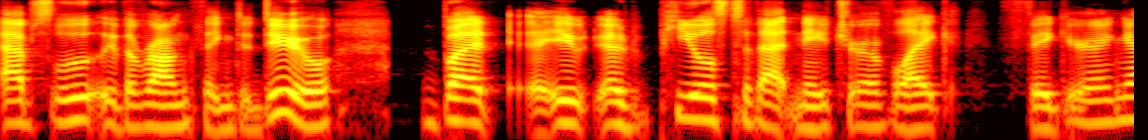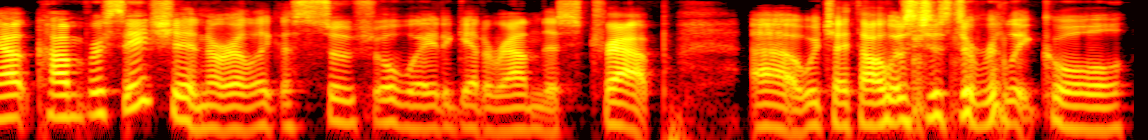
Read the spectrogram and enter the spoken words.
absolutely the wrong thing to do, but it, it appeals to that nature of like figuring out conversation or like a social way to get around this trap, uh, which I thought was just a really cool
